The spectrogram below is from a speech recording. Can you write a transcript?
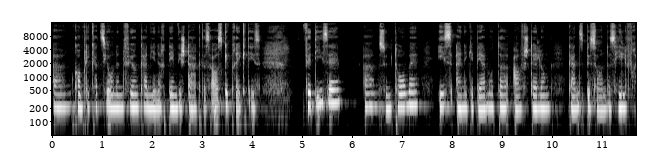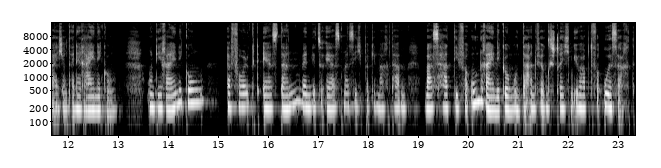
ähm, Komplikationen führen kann, je nachdem, wie stark das ausgeprägt ist. Für diese Symptome ist eine Gebärmutteraufstellung ganz besonders hilfreich und eine Reinigung. Und die Reinigung erfolgt erst dann, wenn wir zuerst mal sichtbar gemacht haben, was hat die Verunreinigung unter Anführungsstrichen überhaupt verursacht.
